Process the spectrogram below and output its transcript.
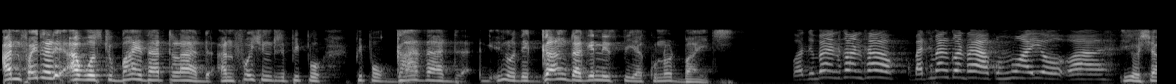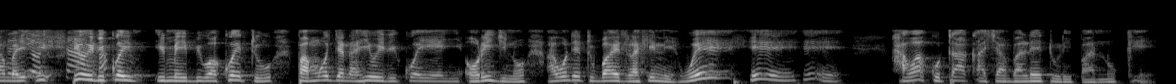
and finally i was to buy that land. Unfortunately people people gathered you know they ganged against me. I could not buy it nilikuwa nataka bahati mbaya nilikuwa nataka kununua hiyo uh, hiyo shamba Hiyo hiyo ilikuwa imeibiwa kwetu pamoja na hiyo ilikuwa yenye original. I wanted to buy it lakini we he, he, hawakutaka shamba letu lipanuke.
